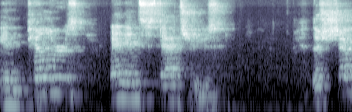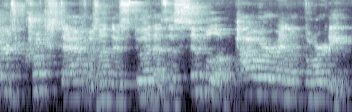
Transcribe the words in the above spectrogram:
in pillars, and in statues. The shepherd's crook staff was understood as a symbol of power and authority,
